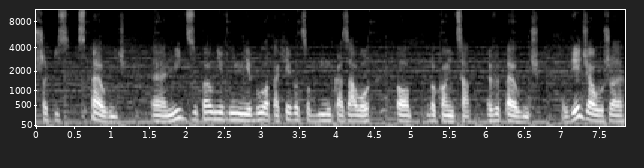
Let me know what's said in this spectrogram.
przepis spełnić. E, nic zupełnie w nim nie było takiego, co mu kazało to do końca wypełnić. Wiedział, że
